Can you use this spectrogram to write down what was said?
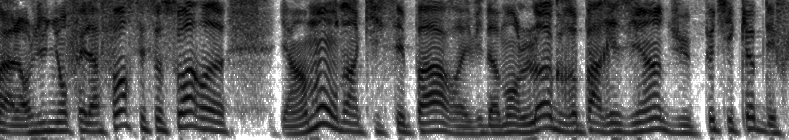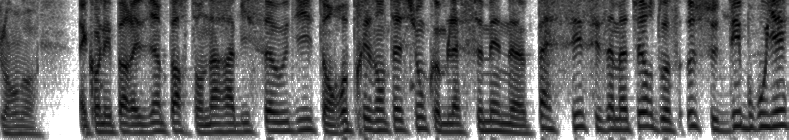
Alors l'union fait la force et ce soir euh, il y a un monde hein, qui sépare évidemment l'ogre parisien du petit club des Flandres. Et quand les Parisiens partent en Arabie Saoudite en représentation comme la semaine passée, ces amateurs doivent eux se débrouiller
